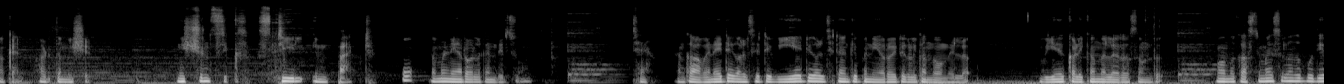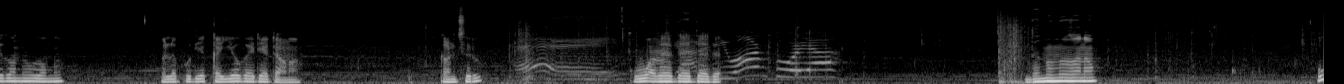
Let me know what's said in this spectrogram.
ഓക്കെ അടുത്ത mission mission six steel impact ഓ നമ്മൾ നീറോയിലേക്ക് തിരിച്ചു ഛേ നമുക്ക് അവനായിട്ട് കളിച്ചിട്ട് വി ആയിട്ട് കളിച്ചിട്ട് നമുക്ക് ഇപ്പോൾ നീറോയിട്ട് കളിക്കാൻ തോന്നുന്നില്ല. വി കളിക്കാൻ നല്ല രസമുണ്ട്. ഒന്ന് കസ്റ്റമൈസിൽ അത് പുതിയത് വന്നു തോന്നുന്നു. വല്ല പുതിയ കയ്യോ കാര്യമായിട്ടാണോ? കാണിച്ചു തരൂ Hey, ഓ അതെ അതെ അതെ അതെ. ഇതൊന്നും സാധനം? ഓ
